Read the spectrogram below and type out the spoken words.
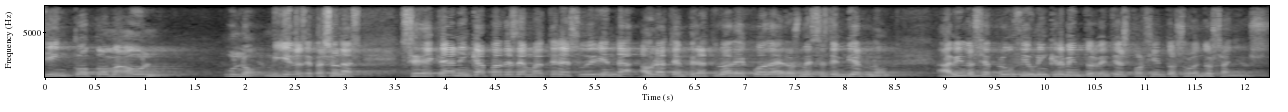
5,1 millones de personas, se declaran incapaces de mantener su vivienda a una temperatura adecuada en los meses de invierno, habiéndose producido un incremento del 22% solo en dos años.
